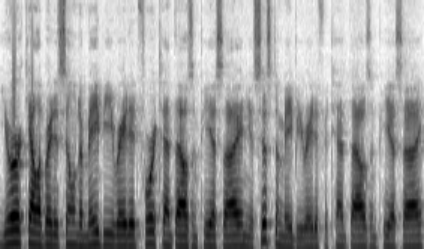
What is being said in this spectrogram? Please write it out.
your calibrated cylinder may be rated for 10,000 psi, and your system may be rated for 10,000 psi.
